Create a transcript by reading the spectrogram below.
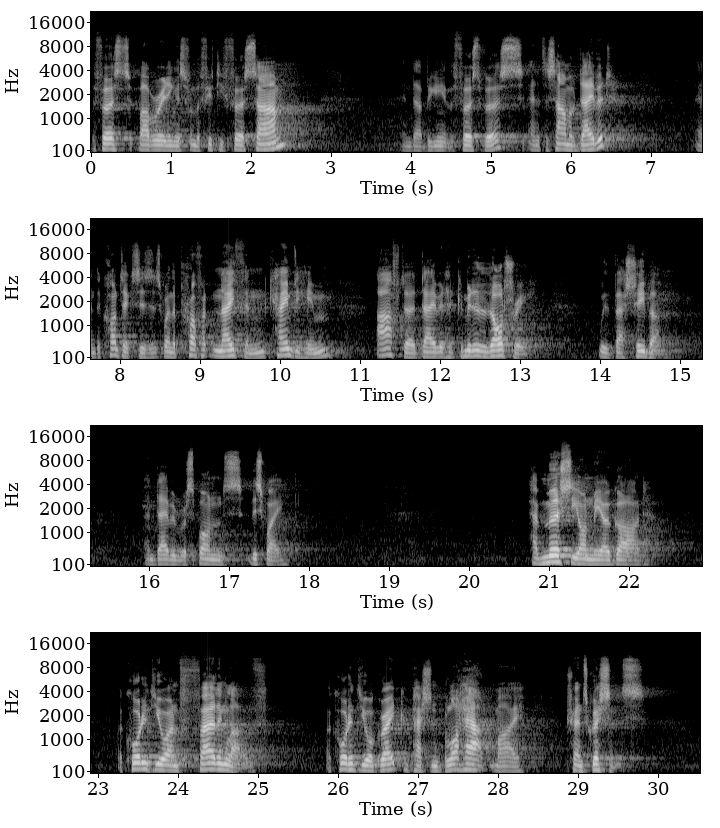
The first Bible reading is from the 51st Psalm, and uh, beginning at the first verse, and it's a Psalm of David. And the context is it's when the prophet Nathan came to him after David had committed adultery with Bathsheba. And David responds this way Have mercy on me, O God, according to your unfailing love, according to your great compassion, blot out my transgressions.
